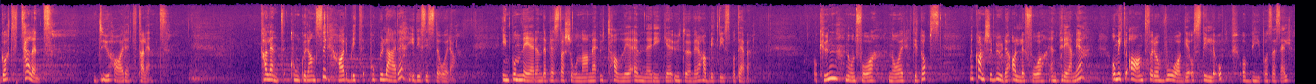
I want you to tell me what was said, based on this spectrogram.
got talent. Du har et talent. Talentkonkurranser har blitt populære i de siste åra. Imponerende prestasjoner med utallige evnerike utøvere har blitt vist på TV. Og kun noen få når til topps, men kanskje burde alle få en premie, om ikke annet for å våge å stille opp og by på seg selv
